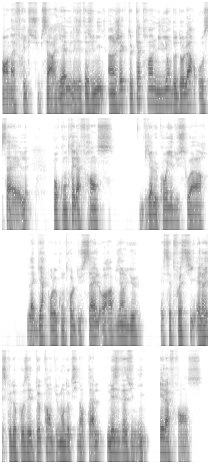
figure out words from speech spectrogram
En Afrique subsaharienne, les États-Unis injectent 80 millions de dollars au Sahel pour contrer la France. Via le courrier du soir, la guerre pour le contrôle du Sahel aura bien lieu, et cette fois-ci, elle risque d'opposer deux camps du monde occidental, les États-Unis et la France,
